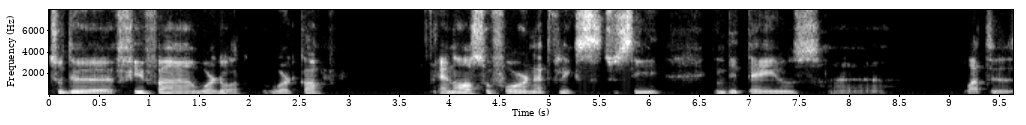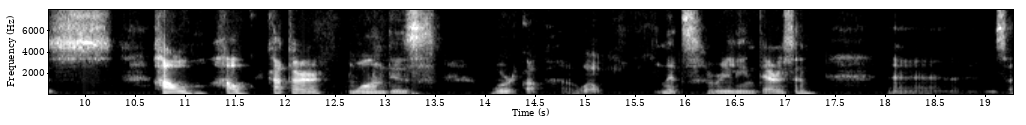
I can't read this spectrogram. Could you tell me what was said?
to the FIFA World World Cup, and also for Netflix to see in details uh, what is how how Qatar won this World Cup. Well, that's really interesting. And so,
